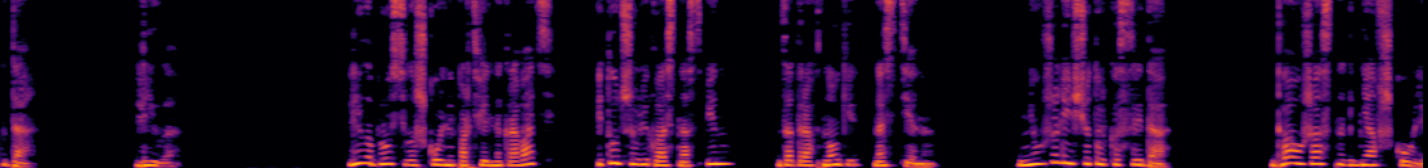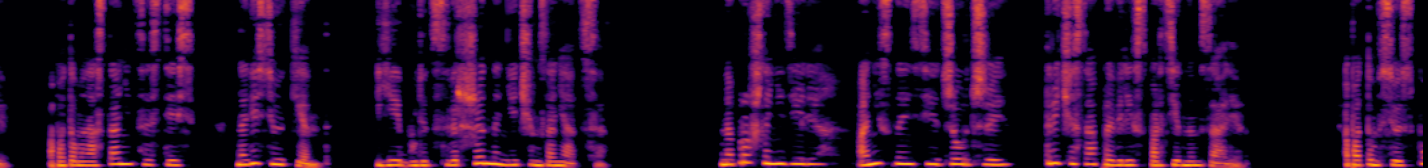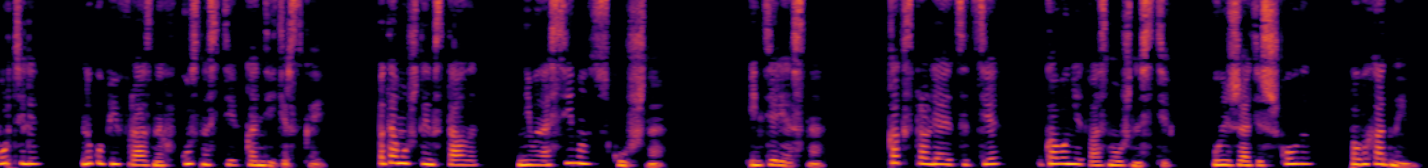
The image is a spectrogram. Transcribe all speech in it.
Тогда. Лила. Лила бросила школьный портфель на кровать и тут же улеглась на спину, задрав ноги на стену. Неужели еще только среда? Два ужасных дня в школе, а потом она останется здесь на весь уикенд, и ей будет совершенно нечем заняться. На прошлой неделе они с Нэнси и Джорджией три часа провели в спортивном зале, а потом все испортили, накупив разных вкусностей в кондитерской, потому что им стало невыносимо скучно. Интересно, как справляются те, у кого нет возможности уезжать из школы по выходным?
